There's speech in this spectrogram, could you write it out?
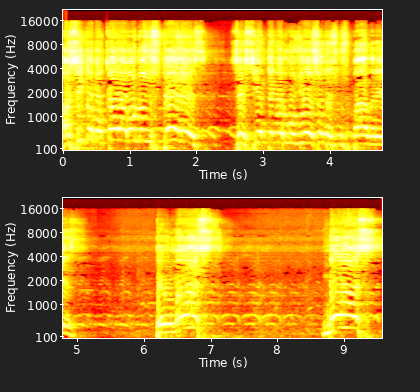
Así como cada uno de ustedes se sienten orgullosos de sus padres. Pero más, más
